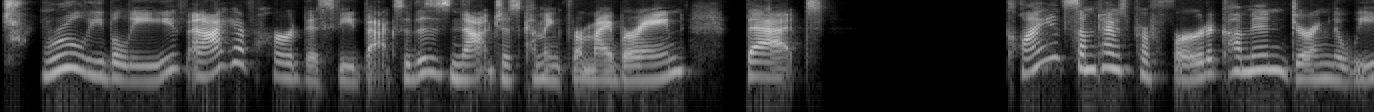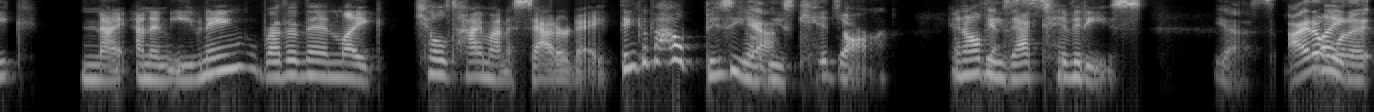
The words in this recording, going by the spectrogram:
truly believe, and I have heard this feedback. So this is not just coming from my brain that clients sometimes prefer to come in during the week night on an evening rather than like kill time on a Saturday. Think of how busy Yeah. all these kids are and all these activities. yes. I don't like-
